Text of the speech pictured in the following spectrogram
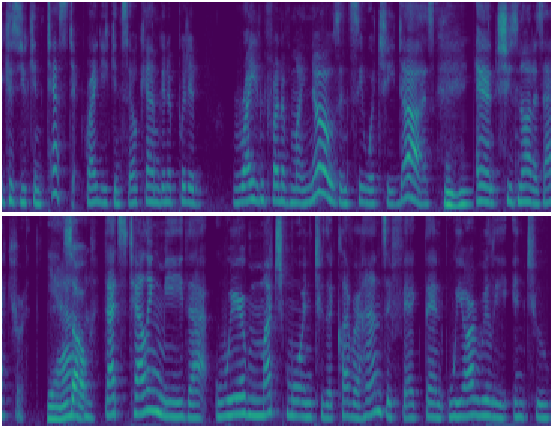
because you can test it, right? You can say, okay, I'm going to put it right in front of my nose and see what she does. And she's not as accurate. Mm-hmm. Yeah. So that's telling me that we're much more into the clever Hans effect than we are really into,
